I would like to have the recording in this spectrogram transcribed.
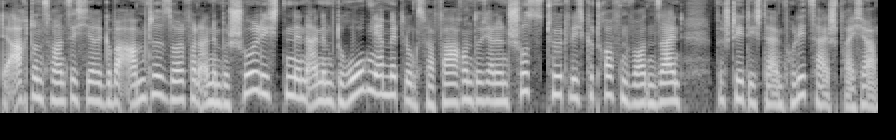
Der 28-jährige Beamte soll von einem Beschuldigten in einem Drogenermittlungsverfahren durch einen Schuss tödlich getroffen worden sein, bestätigte ein Polizeisprecher.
